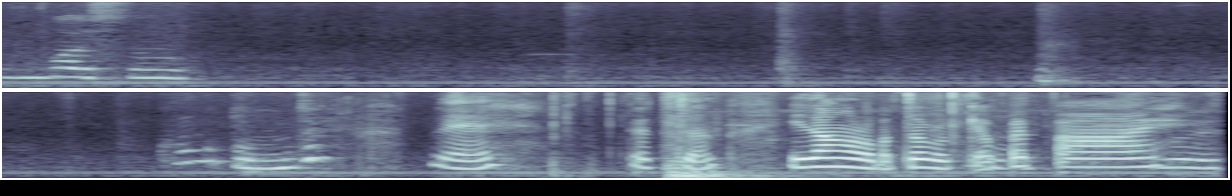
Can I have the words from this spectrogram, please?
뭐가 있어? 그런 것도 없는데? 네. 여튼, 이상으로 맞춰볼게요. 빠이빠이. 왜?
